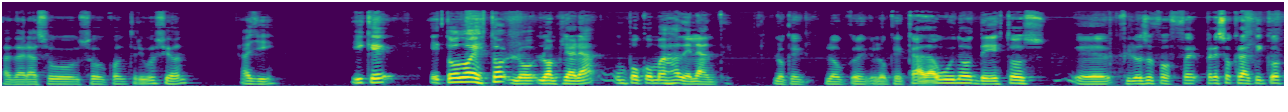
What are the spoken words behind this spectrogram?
dará su, contribución allí. Y que eh, todo esto lo, ampliará un poco más adelante. Lo que, lo, que cada uno de estos filósofos presocráticos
